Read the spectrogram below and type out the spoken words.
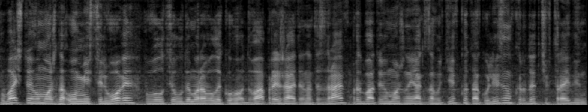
Побачити його можна у місті Львові по вулиці Володимира Великого, 2. Приїжджайте на тест-драйв. Придбати його можна як за готівку, так у лізинг, кредит чи в трейдинг.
